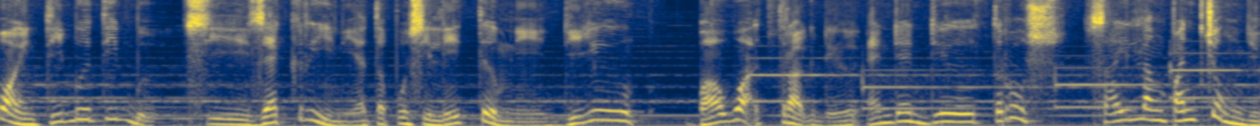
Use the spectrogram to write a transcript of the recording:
point tiba-tiba si Zachary ni ataupun si Latham ni dia bawa truck dia and then dia terus sailang pancung je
